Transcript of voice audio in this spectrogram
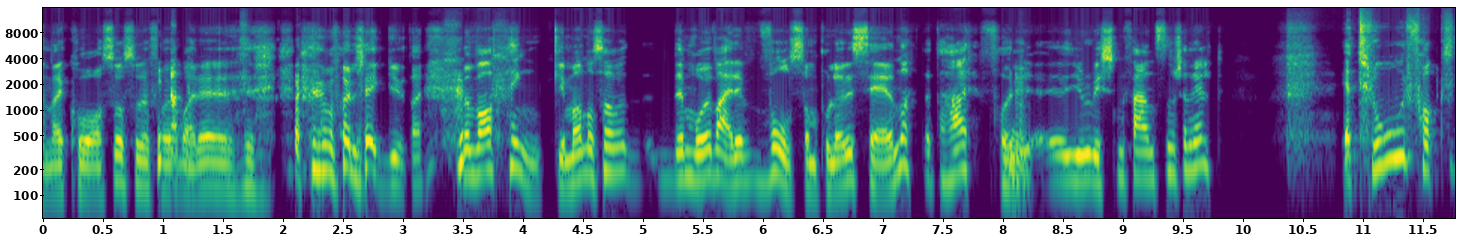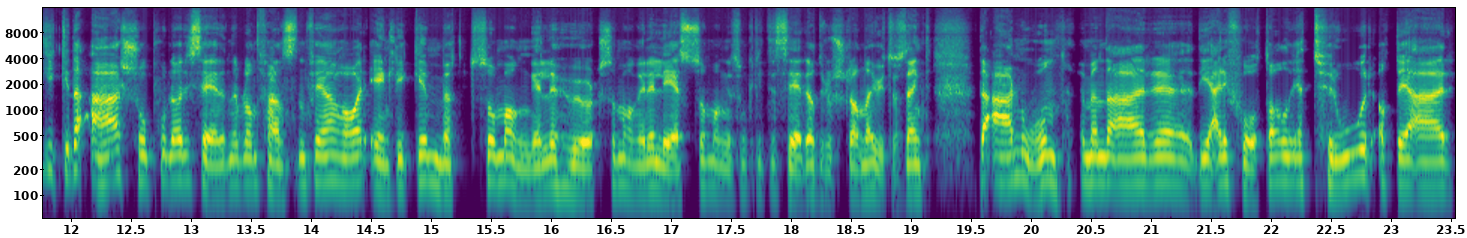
NRK også, så du får jo bare, bare legge ut der. Men hva tenker man? Altså, det må jo være voldsomt polariserende, dette her, for eh, Eurovision-fansen generelt? Jeg tror faktisk ikke det er så polariserende blant fansen, for jeg har egentlig ikke møtt så mange, eller hørt så mange, eller lest så mange som kritiserer at Russland er utestengt. Det er noen, men er, eh, de er i fåtall. Jeg tror at det er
